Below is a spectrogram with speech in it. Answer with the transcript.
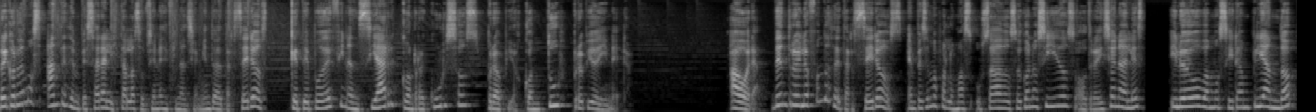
Recordemos antes de empezar a listar las opciones de financiamiento de terceros que te podés financiar con recursos propios, con tu propio dinero. Ahora, dentro de los fondos de terceros, empecemos por los más usados o conocidos o tradicionales, y luego vamos a ir ampliando,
